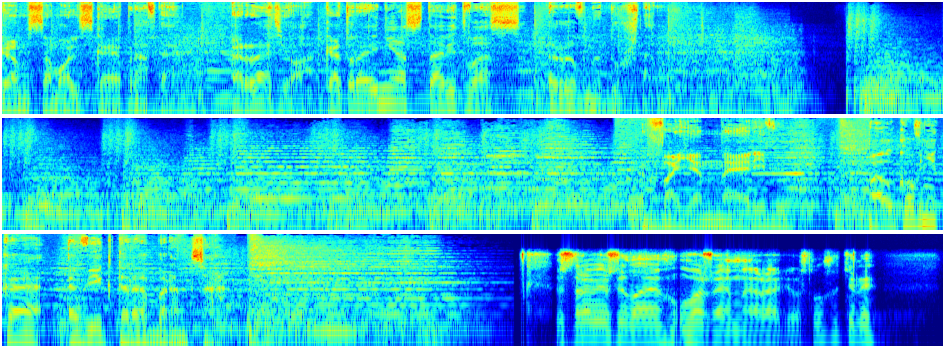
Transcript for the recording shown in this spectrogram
Комсомольская правда. Радио, которое не оставит вас равнодушным. Военное ревю. Полковника Виктора Баранца. Здравия желаю, уважаемые радиослушатели.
